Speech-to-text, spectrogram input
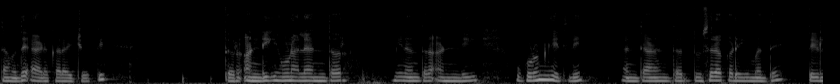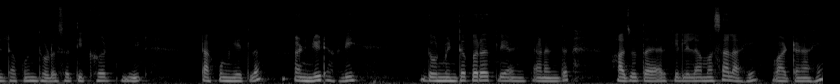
त्यामध्ये ॲड करायची होती. तर अंडी घेऊन आल्यानंतर मी नंतर अंडी उकडून घेतली. आणि त्यानंतर दुसऱ्या कढईमध्ये तेल टाकून थोडंसं तिखट मीठ टाकून घेतलं. अंडी टाकली. दोन मिनटं परतली आणि त्यानंतर हा जो तयार केलेला मसाला आहे वाटण आहे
